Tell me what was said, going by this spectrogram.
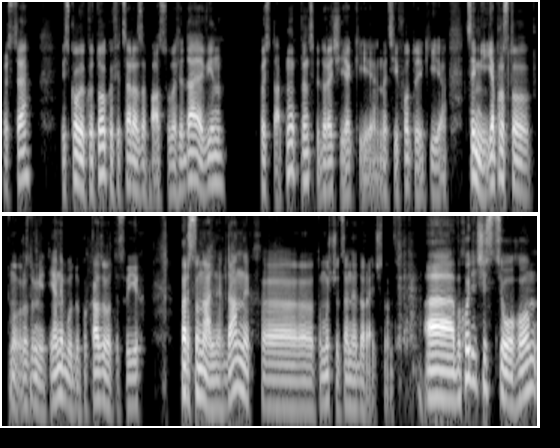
Ось це військовий квиток офіцера запасу. Виглядає він ось так. Ну, в принципі, до речі, як і на цій фото, які є. Це мій. Я просто ну розумієте, я не буду показувати своїх персональних даних, е, тому що це недоречно. Е, виходячи з цього,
